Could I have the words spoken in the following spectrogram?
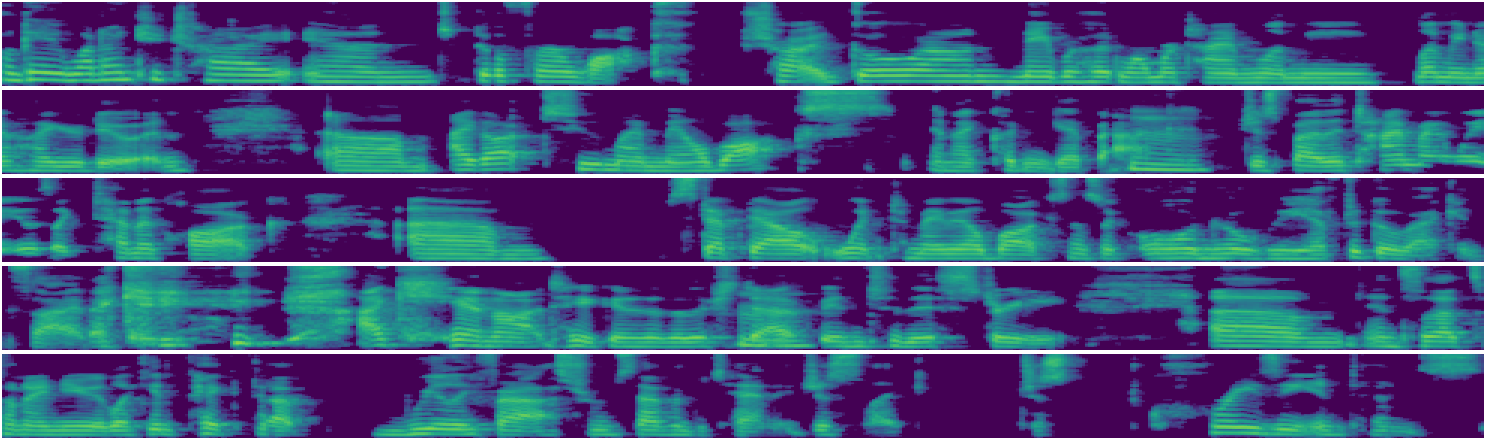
okay, why don't you try and go for a walk? Try go around neighborhood one more time. Let me let me know how you're doing. Um, I got to my mailbox and I couldn't get back. Mm. Just by the time I went, it was like ten o'clock. Um, stepped out, went to my mailbox, and I was like, "Oh no, we have to go back inside. I can't, I cannot take another step mm. into this street." Um, and so that's when I knew, like, it picked up really fast from seven to ten. It just like just crazy intense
